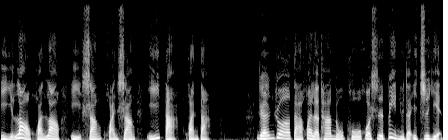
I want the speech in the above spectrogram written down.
以烙还烙，以伤还伤，以打还打。人若打坏了他奴仆或是婢女的一只眼，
